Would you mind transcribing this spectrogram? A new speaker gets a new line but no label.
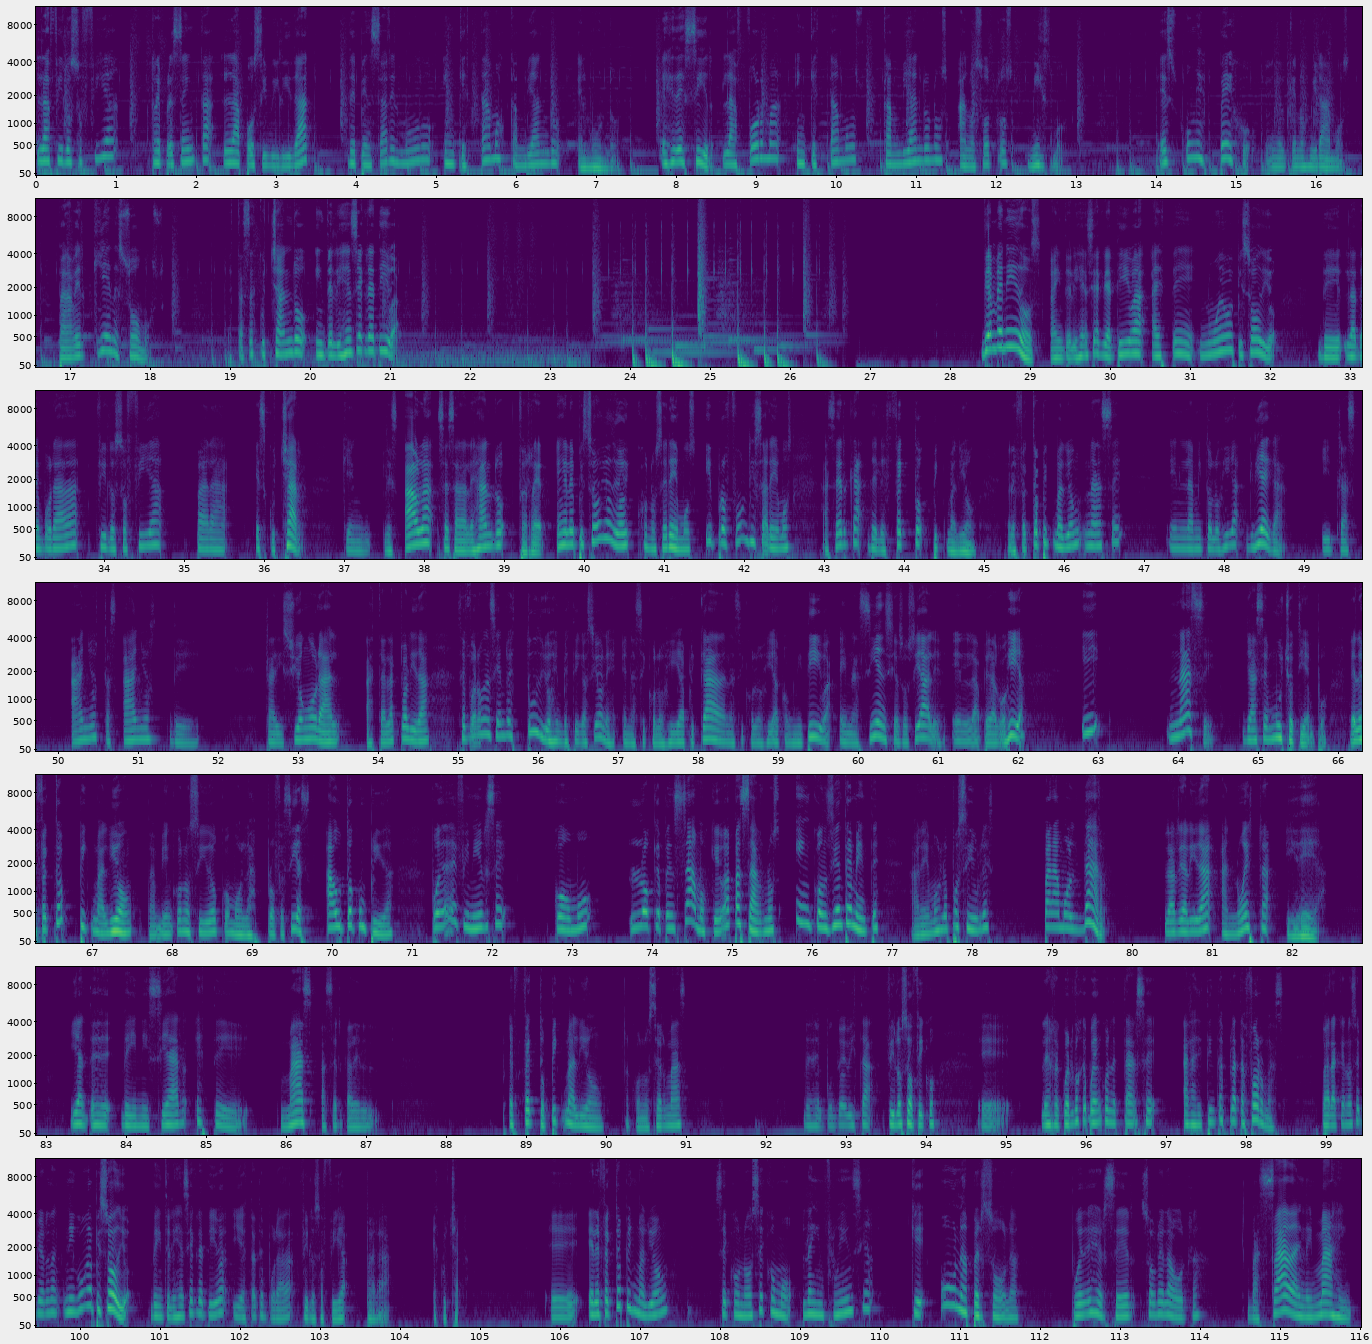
La filosofía representa la posibilidad de pensar el modo en que estamos cambiando el mundo. Es decir, la forma en que estamos cambiándonos a nosotros mismos. Es un espejo en el que nos miramos para ver quiénes somos. ¿Estás escuchando Inteligencia Creativa? Bienvenidos a Inteligencia Creativa, a este nuevo episodio de la temporada Filosofía para Escuchar. Quien les habla, César Alejandro Ferrer. En el episodio de hoy conoceremos y profundizaremos acerca del efecto Pigmalión. El efecto Pigmalión nace en la mitología griega y tras años tras años de tradición oral hasta la actualidad, se fueron haciendo estudios e investigaciones en la psicología aplicada, en la psicología cognitiva, en las ciencias sociales, en la pedagogía, y nace ya hace mucho tiempo. El efecto Pigmalión, también conocido como las profecías autocumplidas, puede definirse como lo que pensamos que va a pasarnos inconscientemente, haremos lo posible para moldar la realidad a nuestra idea. Y antes de, iniciar este, más acerca del efecto Pigmalión, a conocer más desde el punto de vista filosófico, eh, les recuerdo que pueden conectarse a las distintas plataformas para que no se pierdan ningún episodio de Inteligencia Creativa y esta temporada Filosofía para escuchar. Eh, el efecto Pigmalión se conoce como la influencia que una persona puede ejercer sobre la otra, basada en la imagen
